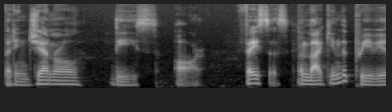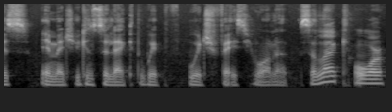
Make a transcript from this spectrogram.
but in general, these are faces. And like in the previous image, you can select which, which face you want to select, or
